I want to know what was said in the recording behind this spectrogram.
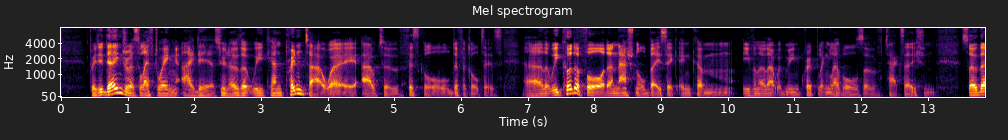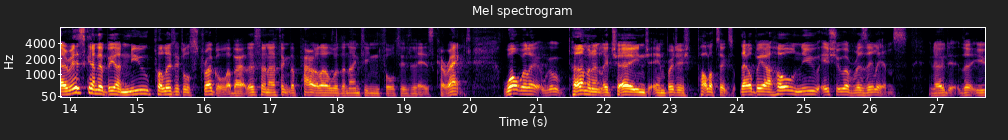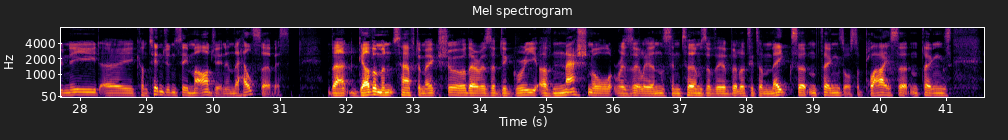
pretty dangerous left wing ideas, you know, that we can print our way out of fiscal difficulties, uh, that we could afford a national basic income, even though that would mean crippling levels of taxation. So there is going to be a new political struggle about this, and I think the parallel with the 1940s is correct. What will it permanently change in British politics? There'll be a whole new issue of resilience. You know, that you need a contingency margin in the health service. That governments have to make sure there is a degree of national resilience in terms of the ability to make certain things or supply certain things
